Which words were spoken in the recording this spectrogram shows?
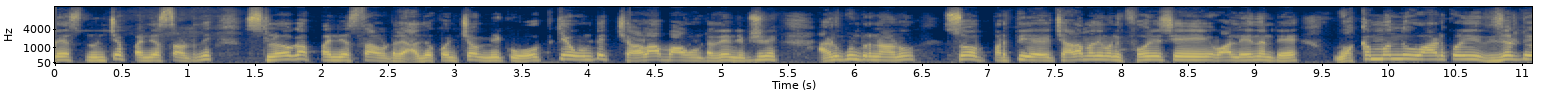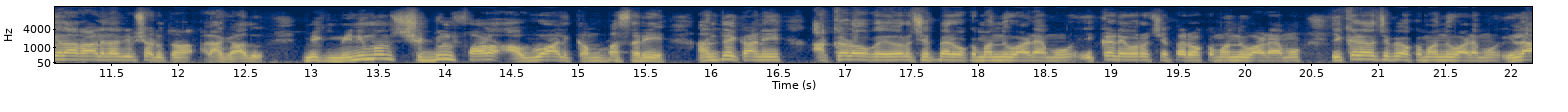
డేస్ నుంచే పనిచేస్తూ ఉంటుంది. స్లోగా పనిచేస్తూ ఉంటుంది. అది కొంచెం మీకు ఓపికే ఉంటే చాలా బాగుంటుంది అని చెప్పి అనుకుంటున్నాను. సో ప్రతి చాలామంది మనకి ఫోన్ చేసే వాళ్ళు ఏంటంటే ఒక మందు వాడుకొని రిజల్ట్ ఎలా రాలేదని చెప్పి అడుగుతున్నారు. అలా కాదు. మీకు మినిమం షెడ్యూల్ ఫాలో అవ్వాలి కంపల్సరీ అంతేకాని అక్కడ ఒక ఎవరో చెప్పారు ఒక మందు వాడాము ఇక్కడ ఎవరో చెప్పారు ఒక మందు వాడాము ఇక్కడ ఎవరో చెప్పారు ఒక మందు వాడాము. ఇలా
